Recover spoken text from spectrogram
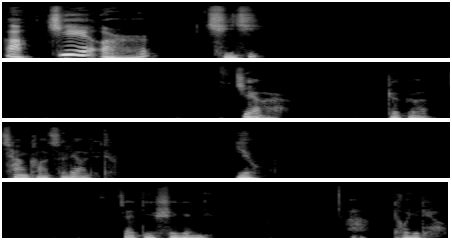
啊，接耳奇迹，接耳这个参考资料里头有，在第十一年啊，头一条，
